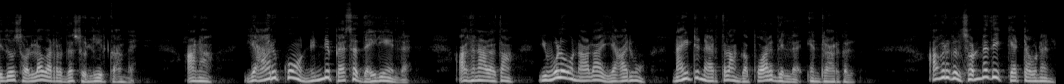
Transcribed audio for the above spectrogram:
ஏதோ சொல்ல வர்றத சொல்லியிருக்காங்க. ஆனால் யாருக்கும் நின்று பேச தைரியம் இல்லை. அதனால தான் இவ்வளவு நாளாக யாரும் நைட்டு நேரத்தில் அங்கே போகிறதில்ல என்றார்கள். அவர்கள் சொன்னதை கேட்டவுடன்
